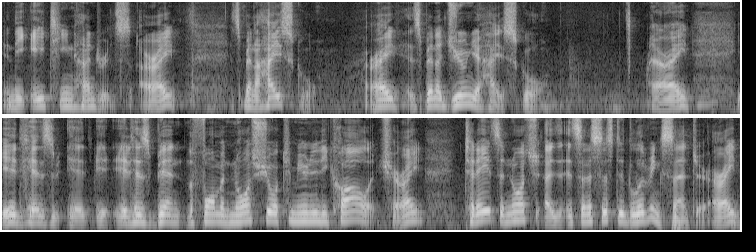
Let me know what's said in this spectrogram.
in the 1800s, all right? It's been a high school, all right? It's been a junior high school, all right? It has, it, it has been the former North Shore Community College, all right? Today it's a North, uh, it's an assisted living center, all right?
